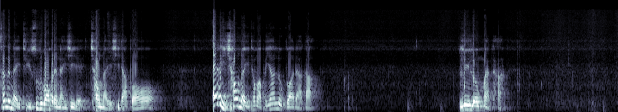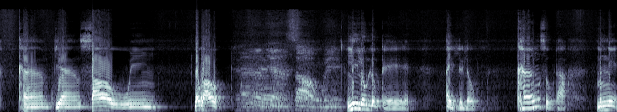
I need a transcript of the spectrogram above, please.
12နာရီထိစူးစူးပေါင်းပြန်နိုင်ရှိတယ်6နာရီရှိတာပေါ့အဲ့ဒီ6နာရီထက်မှဘုရားလှုပ်သွားတာက လေးလုံးမှတ်ထားခံပြန်ဆောက်ဝင်လောက်ပါဦးခံပြန်ဆောက်ဝင်လေးလုံးလုတ်တယ်အဲ့လေးလုံးခံဆိုတာမနစ်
